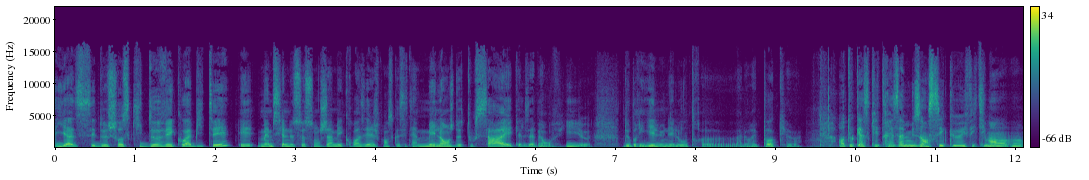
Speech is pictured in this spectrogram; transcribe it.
y, y a ces deux choses qui devaient cohabiter. Et même si elles ne se sont jamais croisées. Je pense que c'était un mélange de tout ça et qu'elles avaient envie euh, de briller l'une et l'autre euh, à leur époque. Euh. En tout cas, ce qui est très amusant, c'est que effectivement, on,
